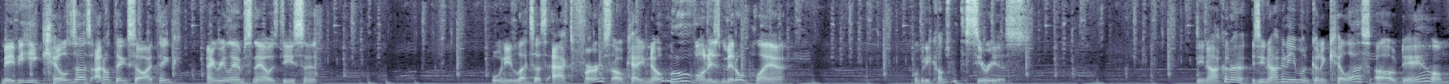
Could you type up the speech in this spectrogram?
Maybe he kills us. I don't think so. I think angry lam snail is decent. Oh, and he lets us act first. Okay, no move on his middle plant. Oh, but he comes with the Sirius. Is he not gonna? Is he not gonna even gonna kill us? Oh damn!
